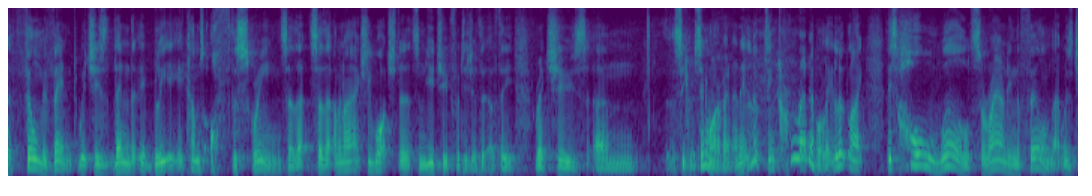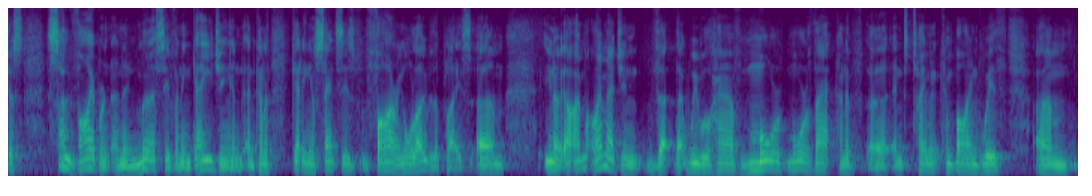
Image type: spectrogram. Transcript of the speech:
a, film event, which is then it, ble- it comes off the screen, so that so that I mean, I actually watched uh, some YouTube footage of the of the Red Shoes um, Secret Cinema event, and it looked incredible. It looked like this whole world surrounding the film that was just so vibrant and immersive and engaging and, and kind of getting your senses firing all over the place. Um, you know, I, I, imagine that, that we will have more more of that kind of uh, entertainment combined with. Um,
